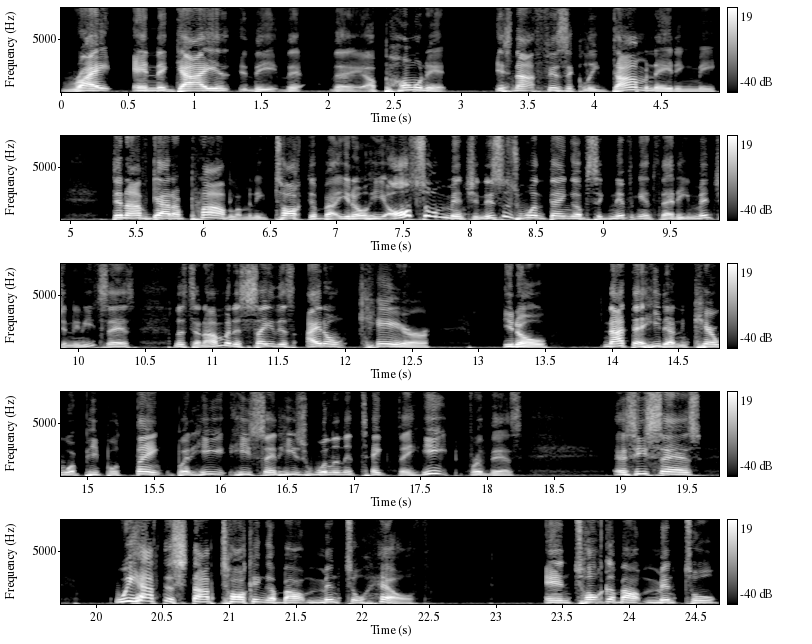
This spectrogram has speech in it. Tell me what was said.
right? And the guy is the the the opponent is not physically dominating me, then I've got a problem. And he talked about, you know, he also mentioned this is one thing of significance that he mentioned, and he says, "Listen, I'm going to say this. I don't care, you know." Not that he doesn't care what people think, but he he said he's willing to take the heat for this. As he says, we have to stop talking about mental health and talk about mental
